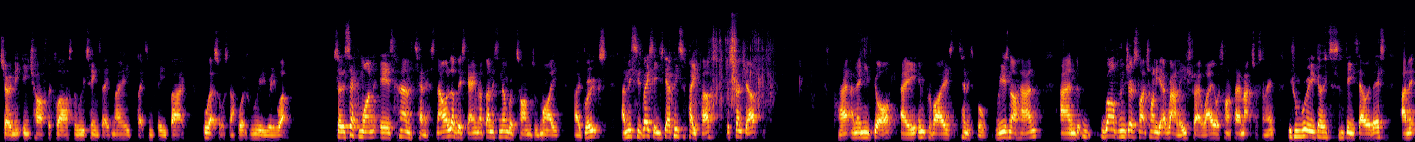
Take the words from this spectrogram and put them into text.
showing each half of the class the routines they've made, collecting feedback, all that sort of stuff works really, really well. So the second one is hand tennis. Now I love this game. And I've done this a number of times with my uh, groups. And this is basically, you just get a piece of paper, just scrunch it up, and then you've got a improvised tennis ball. We're using our hand, and rather than just like trying to get a rally straight away or trying to play a match or something, you can really go into some detail with this. And it,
